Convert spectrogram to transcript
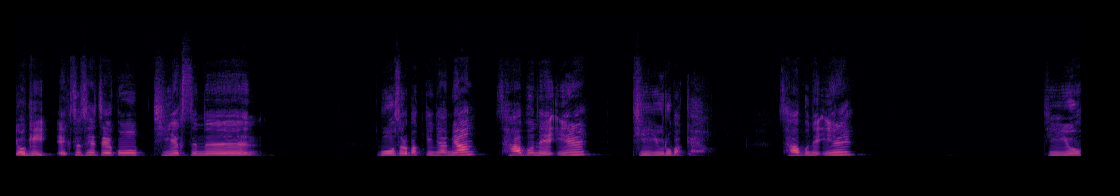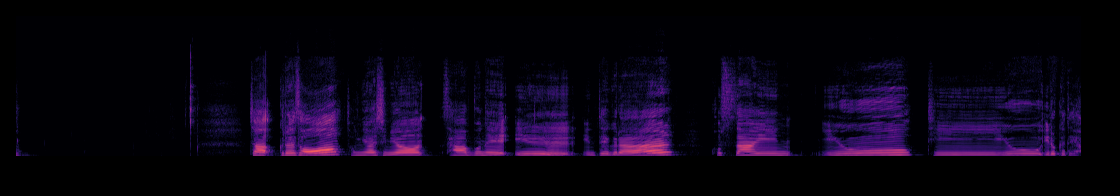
여기 x세제곱 dx는 무엇으로 바뀌냐면 4분의 1 du로 바뀌어요. 4분의 1 du. 자, 그래서 정리하시면 4분의 1 인테그랄 코사인 u du 이렇게 돼요.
